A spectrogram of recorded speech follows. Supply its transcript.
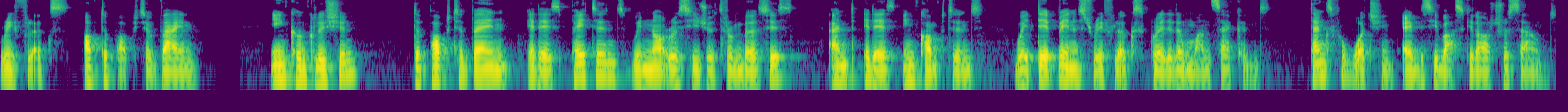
reflux of the popliteal vein. In conclusion, the popliteal vein, it is patent with no residual thrombosis and it is incompetent with deep venous reflux greater than 1 second. Thanks for watching ABC Vascular Ultrasound.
